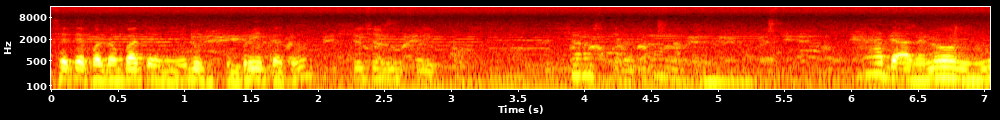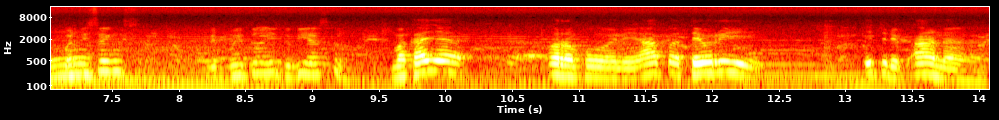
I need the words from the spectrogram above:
setiap kali baca ini lu bikin berita tuh Saya saya lupa itu. Ada anak. ada anak non Berarti seng di itu itu biasa. makanya orang punya ini apa teori itu dia anak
